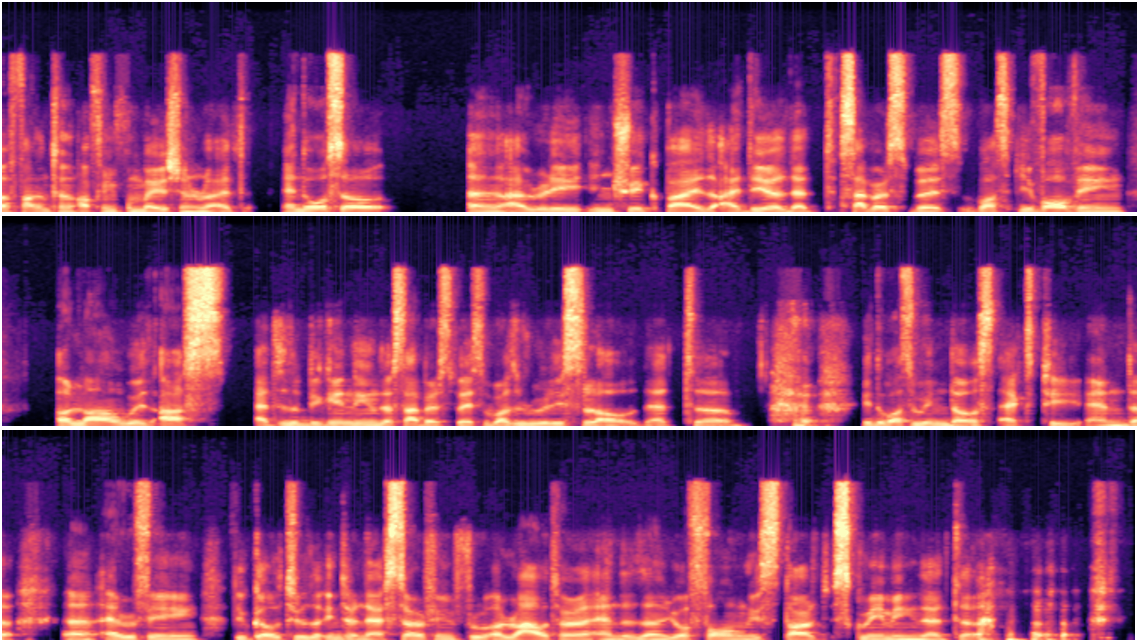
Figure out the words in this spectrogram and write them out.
a fountain of information, right? And also, uh, I'm really intrigued by the idea that cyberspace was evolving along with us at the beginning, the cyberspace was really slow. That uh, it was Windows XP and uh, everything. You go to the internet surfing through a router, and then your phone start screaming that.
